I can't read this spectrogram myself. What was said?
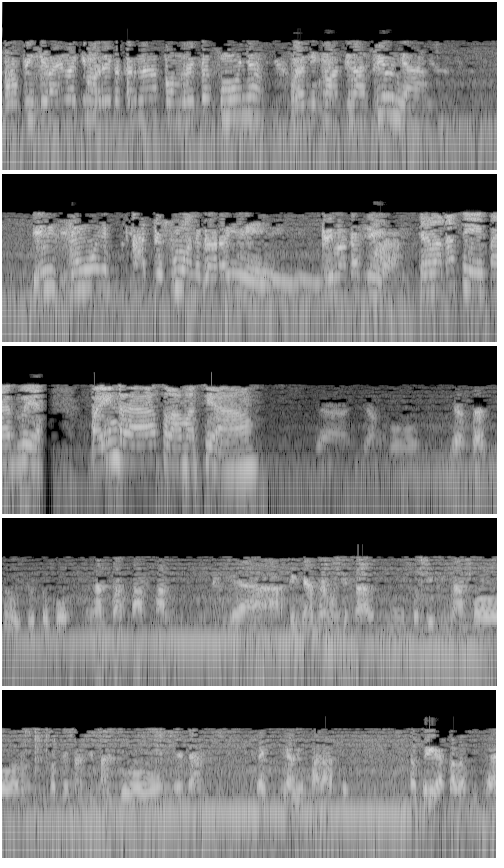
provinsi lain lagi mereka karena apa? Mereka semuanya nggak nikmatin hasilnya. Ini semuanya kacau semua negara ini. Terima kasih Mbak. Terima kasih Pak Edwin. Pak Indra, selamat siang. Ya, siang Bu. Ya saya setuju tuh Bu dengan batasan. Ya artinya memang kita harus mengikuti Singapura, mengikuti Nasi Agung, ya kan. Baiknya 500. Tapi ya kalau bisa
